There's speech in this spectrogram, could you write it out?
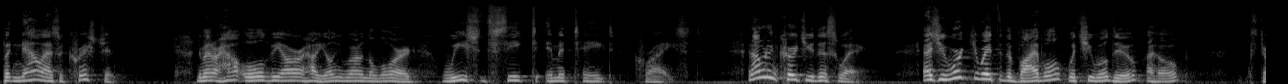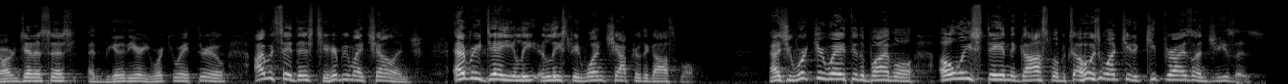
But now, as a Christian, no matter how old we are or how young we are in the Lord, we should seek to imitate Christ. And I would encourage you this way. As you work your way through the Bible, which you will do, I hope, start in Genesis, at the beginning of the year, you work your way through, I would say this to you. Here'd be my challenge. Every day, you at least read one chapter of the gospel. As you work your way through the Bible, always stay in the gospel because I always want you to keep your eyes on Jesus.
